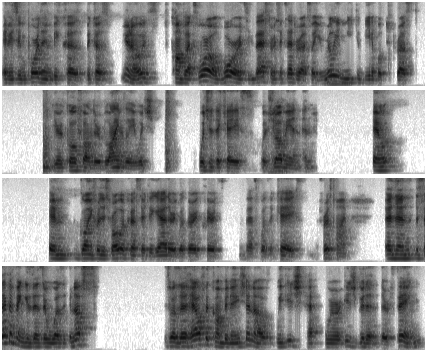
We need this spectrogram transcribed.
And it's important because, because, you know, it's complex world, boards, investors, etc. So you really mm-hmm. need to be able to trust your co-founder blindly, which, which is the case with Shlomi and, and, and, and going for this roller coaster together, it was very clear that was the case the first time. And then the second thing is that there was enough. It was a healthy combination of we each ha- we were each good at their thing,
